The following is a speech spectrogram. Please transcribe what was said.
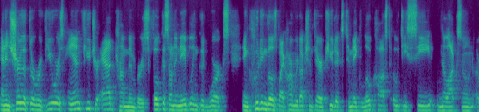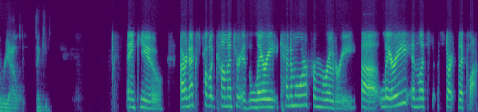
and ensure that their reviewers and future ADCOM members focus on enabling good works, including those by harm reduction therapeutics, to make low cost OTC naloxone a reality. Thank you. Thank you. Our next public commenter is Larry Kennemore from Rotary. Uh, Larry, and let's start the clock.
